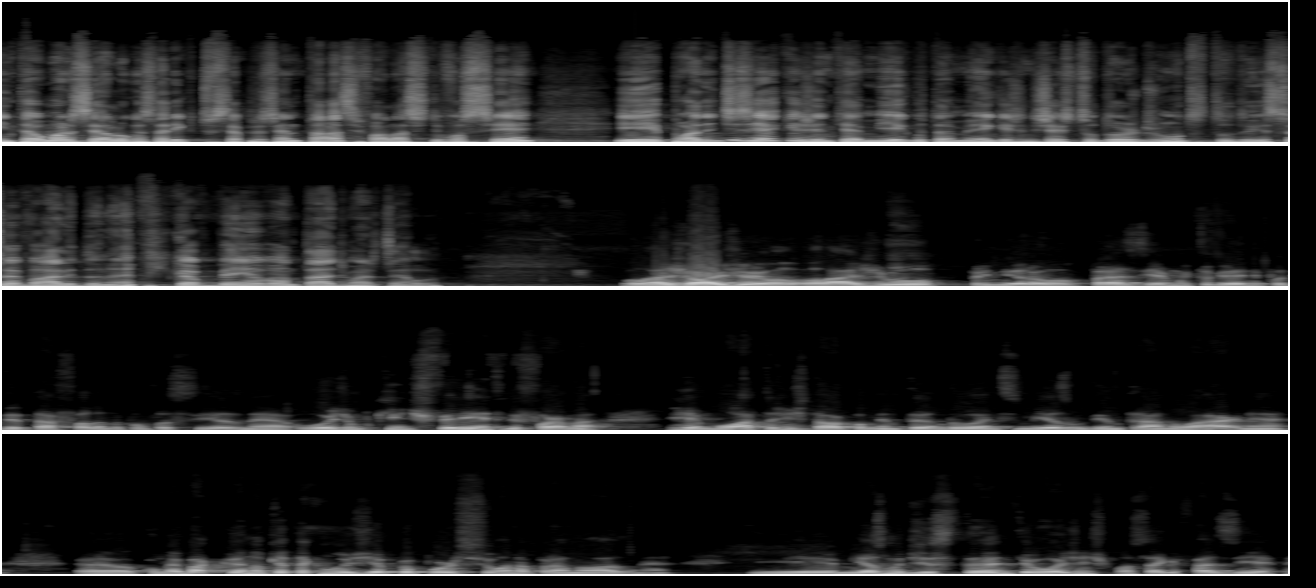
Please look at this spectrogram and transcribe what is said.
Então, Marcelo, eu gostaria que tu se apresentasse, falasse de você e pode dizer que a gente é amigo também, que a gente já estudou juntos, tudo isso é válido, né? Fica bem à vontade, Marcelo. Olá, Jorge. Olá, Ju. Primeiro, prazer muito grande poder estar falando com vocês, né? Hoje um pouquinho diferente, de forma remota, a gente estava comentando antes mesmo de entrar no ar, né? Uh, como é bacana o que a tecnologia proporciona para nós, né? E mesmo distante, hoje a gente consegue fazer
